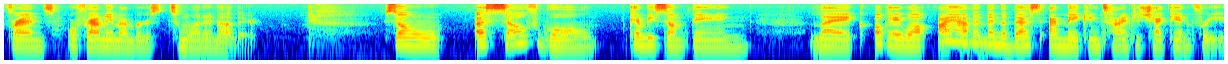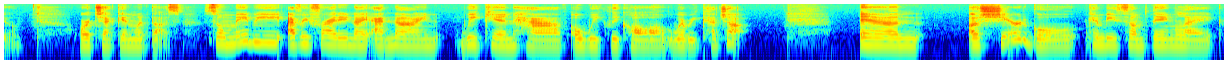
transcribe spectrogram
friends, or family members to one another. So, a self goal can be something like, okay, well, I haven't been the best at making time to check in for you or check in with us. So maybe every Friday night at 9, we can have a weekly call where we catch up. And a shared goal can be something like,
